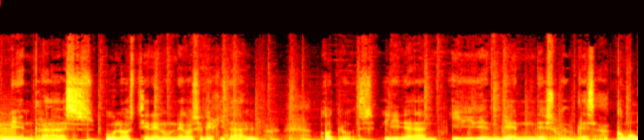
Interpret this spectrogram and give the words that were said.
Mientras unos tienen un negocio digital, otros lideran y viven bien de su empresa. ¿Cómo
